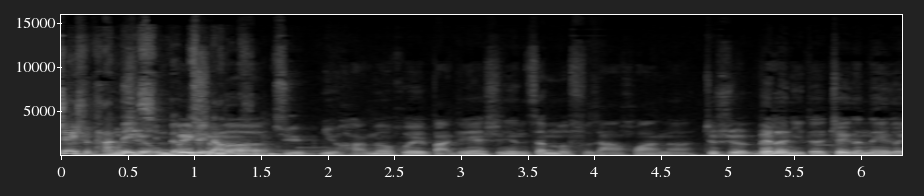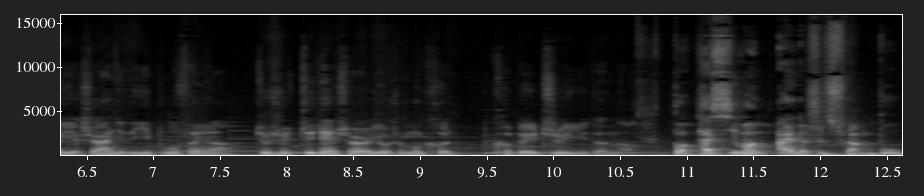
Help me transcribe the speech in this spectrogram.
这是他内心的最大的恐惧。女孩们会把这件事情这么复杂化呢？就是为了你的这个那个，也是爱你的一部分呀。就是这件事儿有什么可可被质疑的呢？不，他希望爱的是全部，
